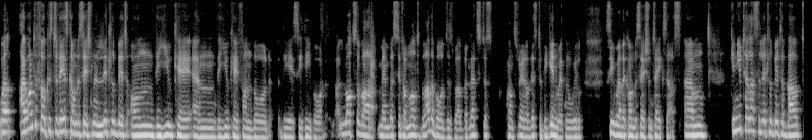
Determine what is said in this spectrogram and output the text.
Well, I want to focus today's conversation a little bit on the UK and the UK Fund Board, the ACD board. Lots of our members sit on multiple other boards as well, but let's just concentrate on this to begin with, and we'll see where the conversation takes us. Um, can you tell us a little bit about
